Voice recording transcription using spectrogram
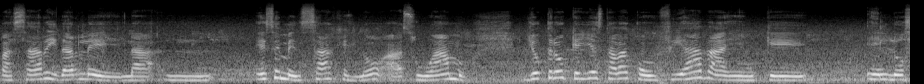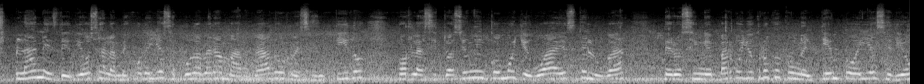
pasar y darle ese mensaje ¿no? a su amo. Yo creo que ella estaba confiada en que en los planes de Dios, a lo mejor ella se pudo haber amargado, resentido por la situación en cómo llegó a este lugar, pero sin embargo yo creo que con el tiempo ella se dio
